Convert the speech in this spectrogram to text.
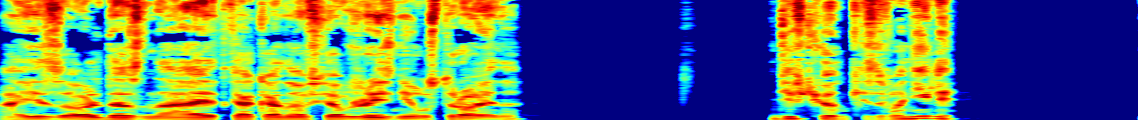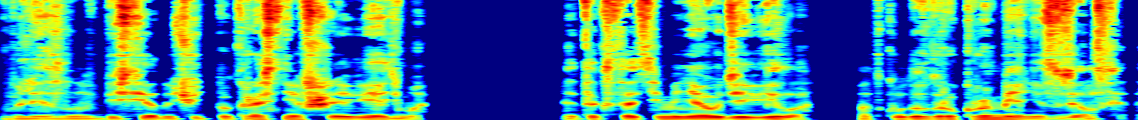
А Изольда знает, как оно все в жизни устроено. «Девчонки звонили?» Влезла в беседу чуть покрасневшая ведьма. Это, кстати, меня удивило. Откуда вдруг румянец взялся?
